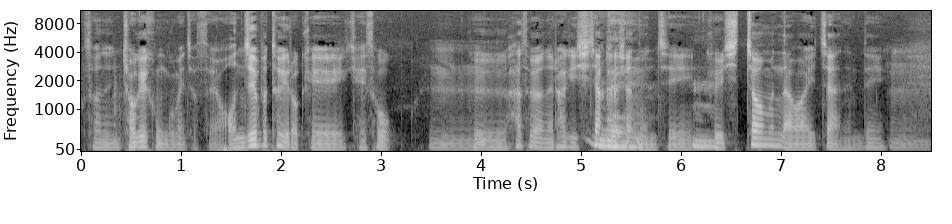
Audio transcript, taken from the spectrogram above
우선은 저게 궁금해졌어요. 언제부터 이렇게 계속 음. 그 하소연을 하기 시작하셨는지 음. 그 시점은 나와 있지 않은데 음.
